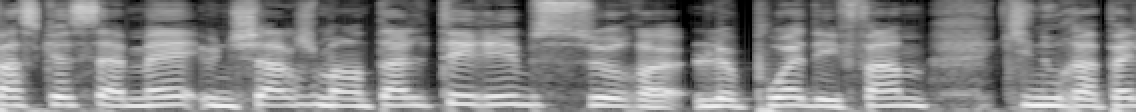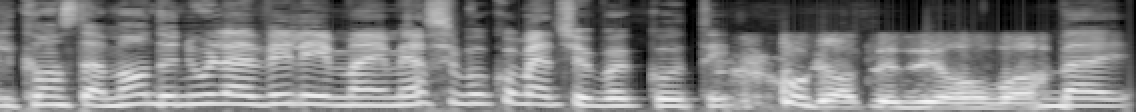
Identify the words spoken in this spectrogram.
parce que ça met une charge mentale terrible sur euh, le poids des femmes qui nous rappellent constamment de nous laver les mains. Merci beaucoup, Mathieu Bocoté. Au grand plaisir. Au revoir. Bye.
